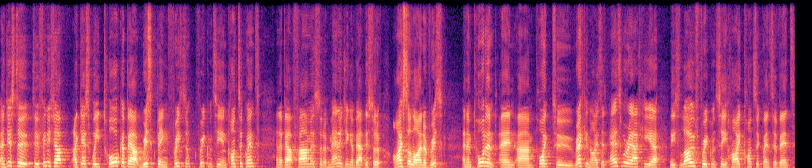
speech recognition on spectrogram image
And just to, to finish up, I guess we talk about risk being frequency and consequence and about farmers sort of managing about this sort of isoline of risk. An important and, um, point to recognize that as we're out here, these low frequency, high consequence events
